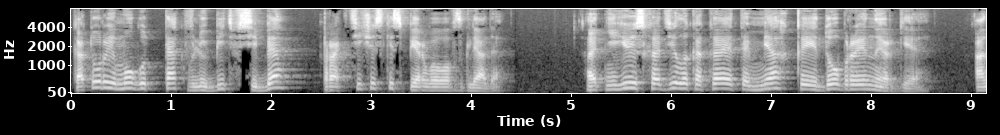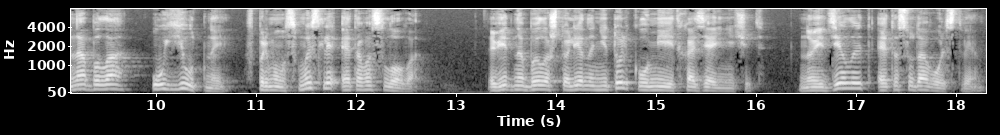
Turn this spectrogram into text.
которые могут так влюбить в себя практически с первого взгляда. От нее исходила какая-то мягкая и добрая энергия. Она была уютной в прямом смысле этого слова – Видно было, что Лена не только умеет хозяйничать, но и делает это с удовольствием.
